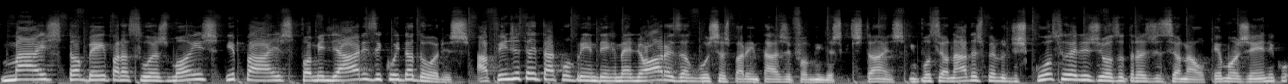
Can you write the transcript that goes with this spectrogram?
mas também para suas mães e pais, familiares e cuidadores. A fim de tentar compreender melhor as angústias parentais de famílias cristãs, impulsionadas pelo discurso religioso tradicional hemogênico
